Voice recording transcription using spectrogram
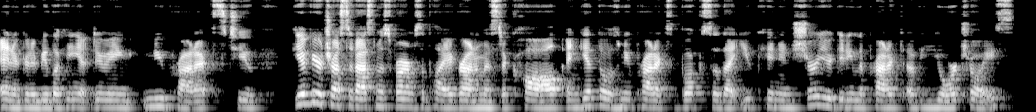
and you're going to be looking at doing new products to give your trusted Asmus Farm Supply agronomist a call and get those new products booked so that you can ensure you're getting the product of your choice.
